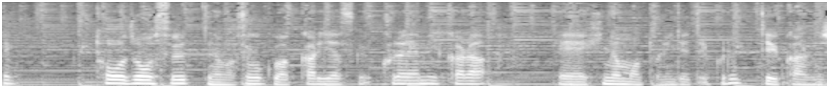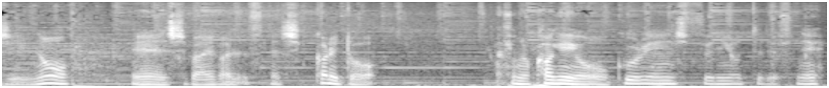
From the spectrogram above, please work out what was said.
で登場するっていうのがすごく分かりやすく暗闇から、えー、日の元に出てくるっていう感じの、えー、芝居がですねしっかりとその影を送る演出によってですね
